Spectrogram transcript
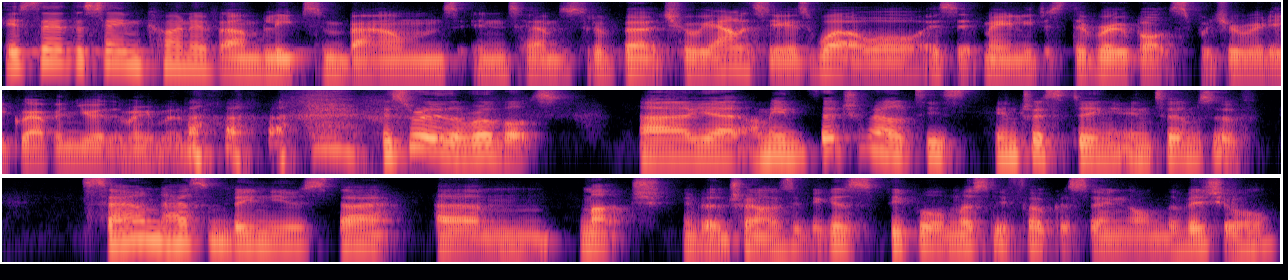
is there the same kind of um, leaps and bounds in terms of sort of virtual reality as well, or is it mainly just the robots which are really grabbing you at the moment? it's really the robots. Uh, yeah, I mean, virtual reality is interesting in terms of sound hasn't been used that um, much in virtual reality because people are mostly focusing on the visual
